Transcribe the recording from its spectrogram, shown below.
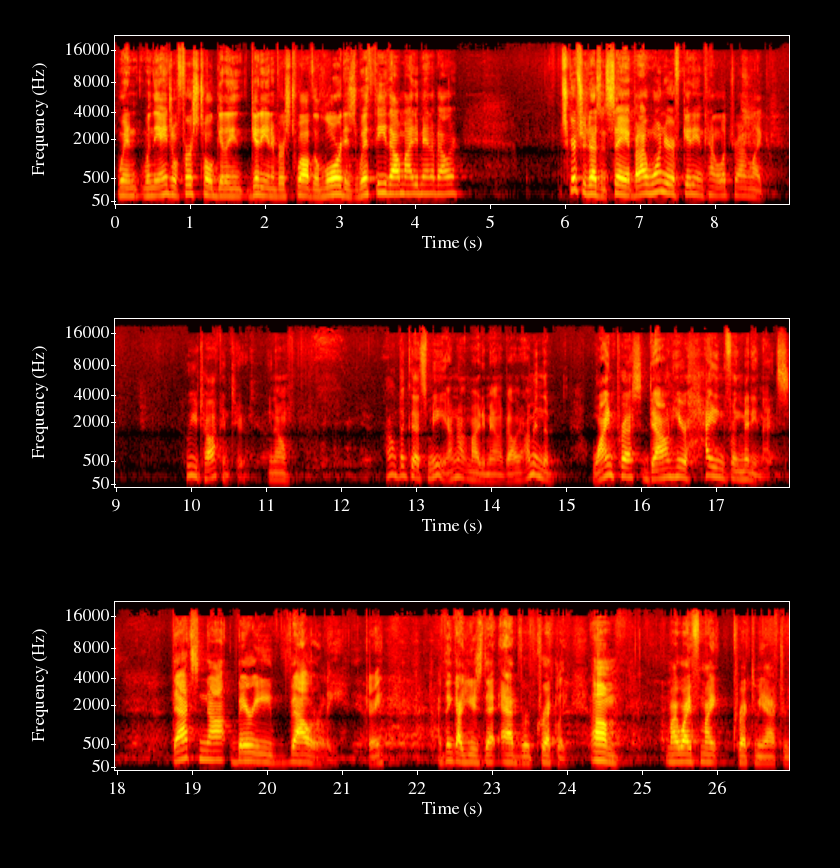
when, when the angel first told Gideon, Gideon in verse 12, The Lord is with thee, thou mighty man of valor. Scripture doesn't say it, but I wonder if Gideon kind of looked around like, Who are you talking to? You know, I don't think that's me. I'm not mighty man of valor. I'm in the wine press down here hiding from the Midianites. That's not very valorly, okay? I think I used that adverb correctly. Um, my wife might correct me after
